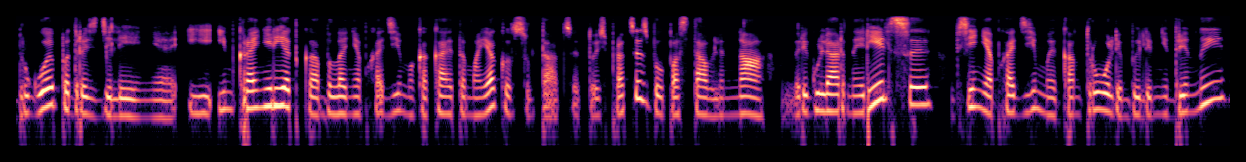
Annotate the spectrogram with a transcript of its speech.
другое подразделение, и им крайне редко была необходима какая-то моя консультация. То есть процесс был поставлен на регулярные рельсы, все необходимые контроли были внедрены,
